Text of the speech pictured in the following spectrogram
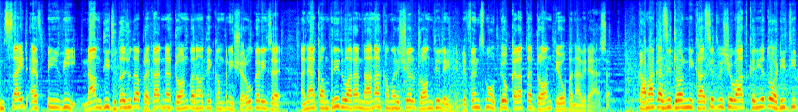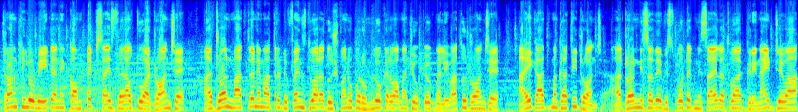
ઇનસાઇડ એફપીવી નામથી જુદા જુદા પ્રકારના ડ્રોન બનાવતી કંપની શરૂ કરી છે અને આ કંપની દ્વારા નાના કમર્શિયલ ડ્રોનથી લઈને ડિફેન્સમાં ઉપયોગ કરાતા ડ્રોન તેઓ બનાવી રહ્યા છે. કામાકાઝી ડ્રોનની ખાસિયત વિશે વાત કરીએ તો અઢીથી ત્રણ કિલો વેઇટ અને કોમ્પેક્ટ સાઇઝ ધરાવતું આ ડ્રોન છે. આ ડ્રોન માત્ર ને માત્ર ડિફેન્સ દ્વારા દુશ્મનો પર હુમલો કરવા માટે ઉપયોગમાં લેવાતું ડ્રોન છે. આ એક આત્મઘાતી ડ્રોન છે. આ ડ્રોનની સાથે વિસ્ફોટક મિસાઇલ અથવા ગ્રેનાઇટ જેવા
